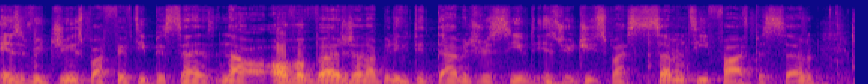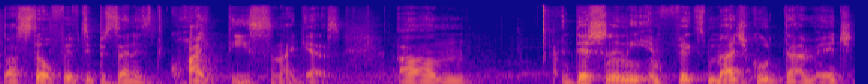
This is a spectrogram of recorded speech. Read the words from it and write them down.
is reduced by 50%. Now, other version, I believe the damage received is reduced by 75%, but still 50% is quite decent, I guess. Um, Additionally, inflicts magical damage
